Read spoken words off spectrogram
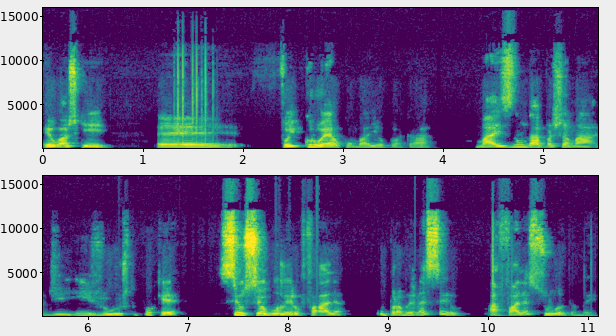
eu acho que é, foi cruel com o Bahia o placar, mas não dá para chamar de injusto, porque se o seu goleiro falha, o problema é seu. A falha é sua também.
